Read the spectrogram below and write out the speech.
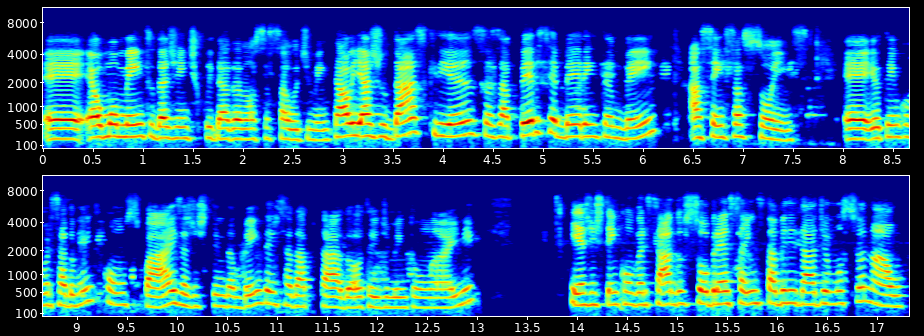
É, é, o momento da gente cuidar da nossa saúde mental e ajudar as crianças a perceberem também as sensações. É, eu tenho conversado muito com os pais, a gente também tem se adaptado ao atendimento online e a gente tem conversado sobre essa instabilidade emocional.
